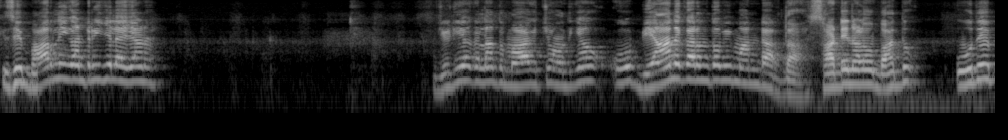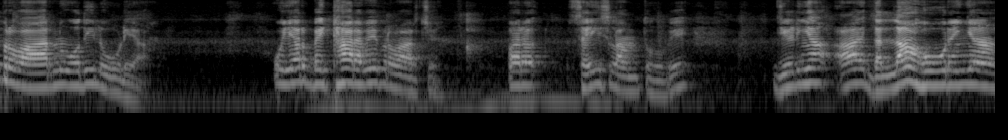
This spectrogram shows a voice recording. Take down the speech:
ਕਿਸੇ ਬਾਹਰਲੀ ਕੰਟਰੀ 'ਚ ਲੈ ਜਾਣ? ਜਿਹੜੀਆਂ ਗੱਲਾਂ ਦਿਮਾਗ 'ਚ ਆਉਂਦੀਆਂ ਉਹ ਬਿਆਨ ਕਰਨ ਤੋਂ ਵੀ ਮਨ ਡਰਦਾ। ਸਾਡੇ ਨਾਲੋਂ ਵੱਧ ਉਹਦੇ ਪਰਿਵਾਰ ਨੂੰ ਉਹਦੀ ਲੋੜ ਆ। ਉਹ ਯਾਰ ਬੈਠਾ ਰਵੇ ਪਰਿਵਾਰ 'ਚ ਪਰ ਸਹੀ ਸਲਾਮਤ ਹੋਵੇ। ਜਿਹੜੀਆਂ ਆ ਗੱਲਾਂ ਹੋ ਰਹੀਆਂ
